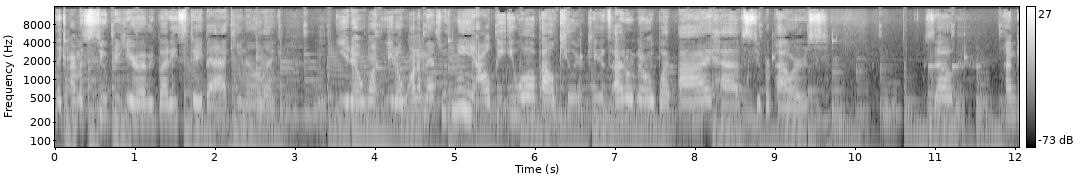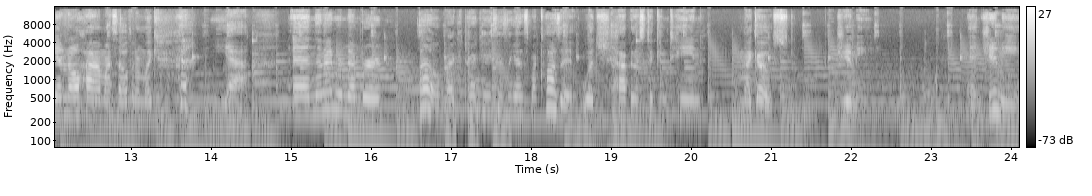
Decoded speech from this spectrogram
Like, I'm a superhero, everybody, stay back, you know, like you don't want you don't want to mess with me. I'll beat you up. I'll kill your kids. I don't know, but I have superpowers. So I'm getting all high on myself, and I'm like, yeah. And then I remember, oh, my guitar case is against my closet, which happens to contain my ghost, Jimmy. And Jimmy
